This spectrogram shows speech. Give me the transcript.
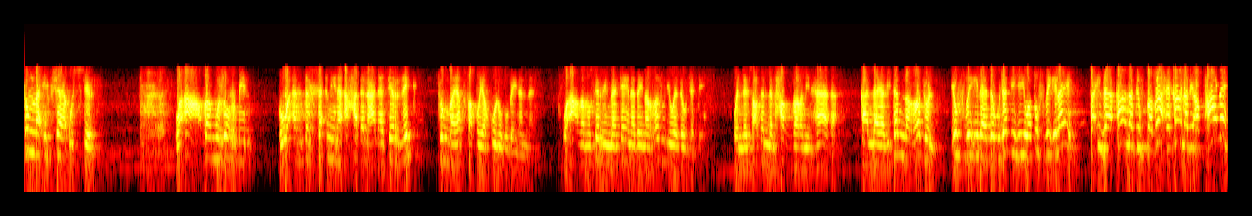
ثم إفشاء السر. وأعظم جرم هو أن تستأمن أحدا على سرك ثم يفسق يقوله بين الناس. وأعظم سر ما كان بين الرجل وزوجته. والنبي صلى الله عليه وسلم حذر من هذا. قال لا يبتن الرجل يفضي إلى زوجته وتفضي إليه. فإذا قام في الصباح قال لأصحابه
